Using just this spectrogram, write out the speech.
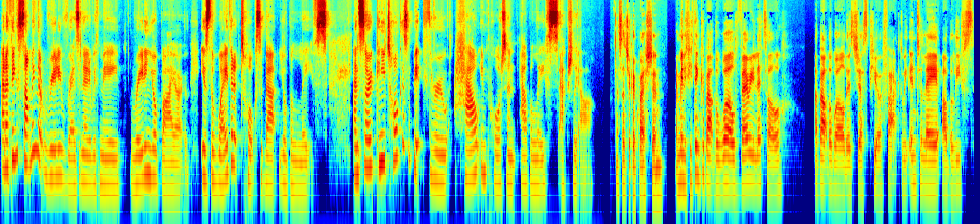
And I think something that really resonated with me reading your bio is the way that it talks about your beliefs. And so, can you talk us a bit through how important our beliefs actually are? That's such a good question. I mean, if you think about the world, very little about the world is just pure fact. We interlay our beliefs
